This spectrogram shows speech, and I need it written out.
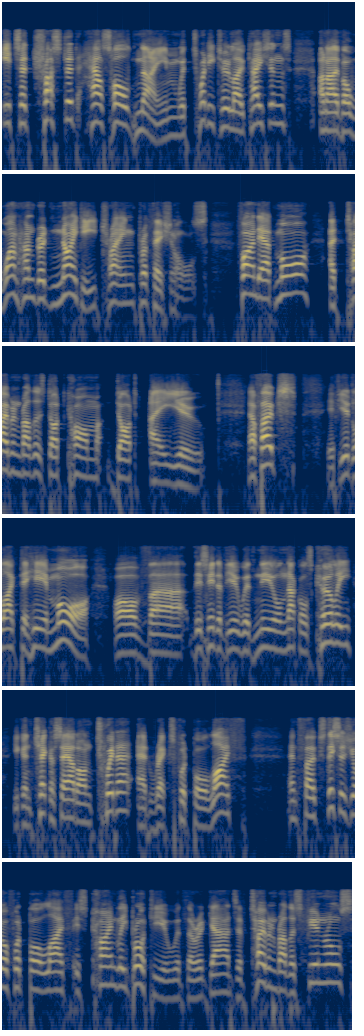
It's a trusted household name with 22 locations and over 190 trained professionals. Find out more at tobinbrothers.com.au. Now, folks, if you'd like to hear more of uh, this interview with Neil Knuckles Kerley, you can check us out on Twitter at Rex Football Life. And folks, this is your football life is kindly brought to you with the regards of Tobin Brothers Funerals,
